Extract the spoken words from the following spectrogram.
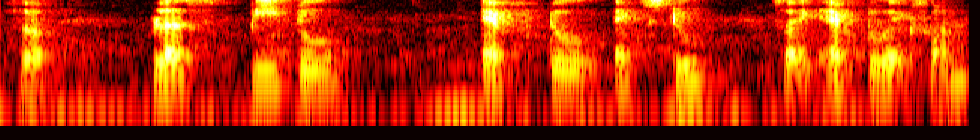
So plus p2 f2 x2 sorry f2 x1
